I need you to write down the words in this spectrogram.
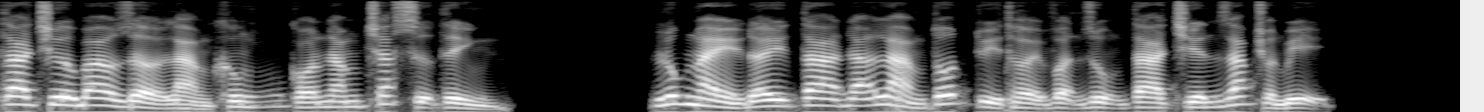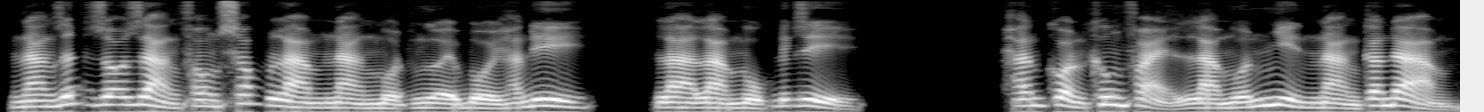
ta chưa bao giờ làm không có nắm chắc sự tình. Lúc này đây ta đã làm tốt tùy thời vận dụng ta chiến giáp chuẩn bị. Nàng rất rõ ràng phong sóc làm nàng một người bồi hắn đi, là làm mục đích gì. Hắn còn không phải là muốn nhìn nàng can đảm,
